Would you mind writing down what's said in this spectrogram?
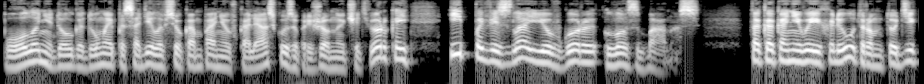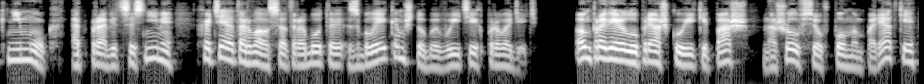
Пола, недолго думая, посадила всю компанию в коляску, запряженную четверкой, и повезла ее в горы Лос-Банос. Так как они выехали утром, то Дик не мог отправиться с ними, хотя оторвался от работы с Блейком, чтобы выйти их проводить. Он проверил упряжку и экипаж, нашел все в полном порядке,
